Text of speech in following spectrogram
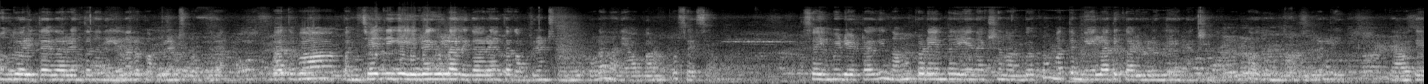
ಮುಂದುವರಿತಾ ಇದ್ದಾರೆ ಅಂತ ನನಗೆ ಏನಾದ್ರು ಕಂಪ್ಲೇಂಟ್ಸ್ ಬಂದರೆ ಅಥವಾ ಪಂಚಾಯತಿಗೆ ಇರೆಗ್ಯುಲರ್ ಇದ್ದಾರೆ ಅಂತ ಕಂಪ್ಲೇಂಟ್ಸ್ ಬಂದರೂ ಕೂಡ ನಾನು ಯಾವ ಕಾರಣಕ್ಕೂ ಸಹಿಸಲ್ಲ. ಸೊ ಇಮಿಡಿಯೇಟಾಗಿ ನಮ್ಮ ಕಡೆಯಿಂದ ಏನು ಆ್ಯಕ್ಷನ್ ಆಗಬೇಕು ಮತ್ತು ಮೇಲಾಧಿಕಾರಿಗಳಿಂದ ಏನು ಆ್ಯಕ್ಷನ್ ಆಗಬೇಕು ಅದನ್ನು ಅದರಲ್ಲಿ ಯಾವುದೇ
